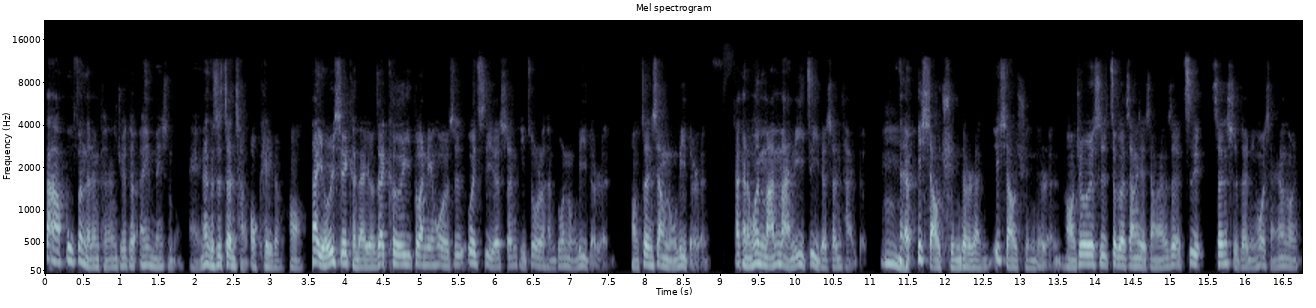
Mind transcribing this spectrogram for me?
大部分的人可能觉得，哎，没什么，哎，那个是正常，OK 的，哦，那有一些可能有在刻意锻炼，或者是为自己的身体做了很多努力的人，哦，正向努力的人。他可能会蛮满意自己的身材的，嗯，那有一小群的人，一小群的人，哦，就会是这个章节讲的是自真实的你或想象中，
